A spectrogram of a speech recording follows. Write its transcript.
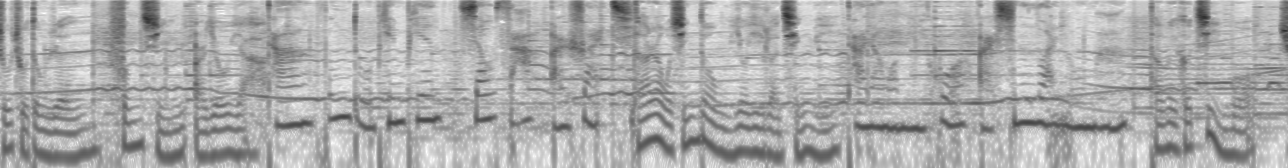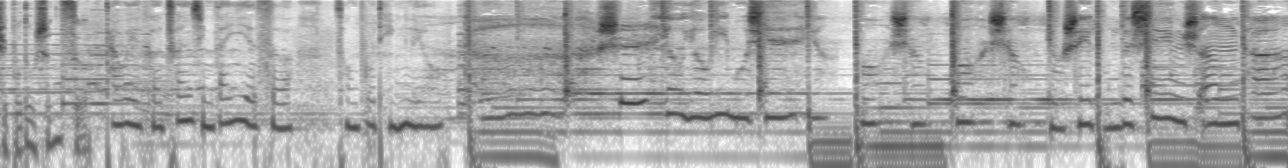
楚楚动人，风情而优雅。他风度翩翩，潇洒而帅气。他让我心动又意乱情迷。他让我迷惑而心乱如麻。他为何寂寞却不动声色？他为何穿行在夜色，从不停留？他是悠悠一抹斜阳，我想，我想，有谁懂得欣赏它？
